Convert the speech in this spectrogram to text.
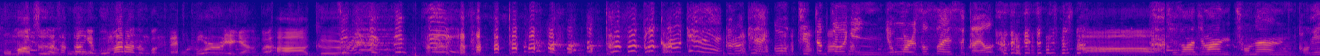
도마즈라고 적당히 뭐 말하는 건데? 뭐롤 얘기하는 거야? 아 그 그렇게 그렇게 꼭 직접적인 용어를 썼어야 했을까요? 아 죄송하지만 저는 거기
